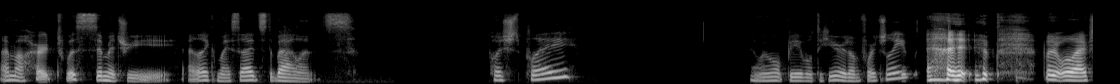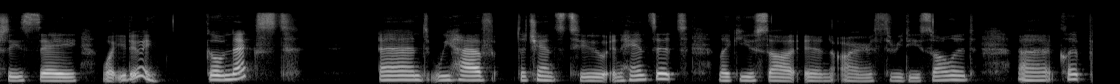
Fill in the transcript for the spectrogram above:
I'm a heart with symmetry. I like my sides to balance. Push play. And we won't be able to hear it, unfortunately, but it will actually say what you're doing go next and we have the chance to enhance it like you saw in our 3D solid uh, clip.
